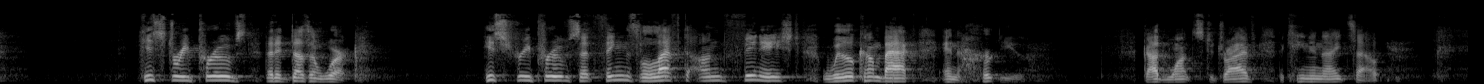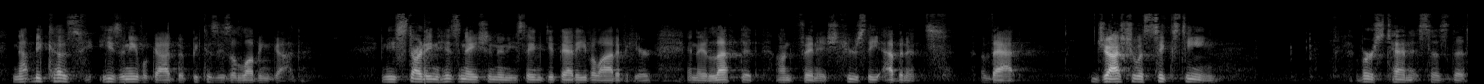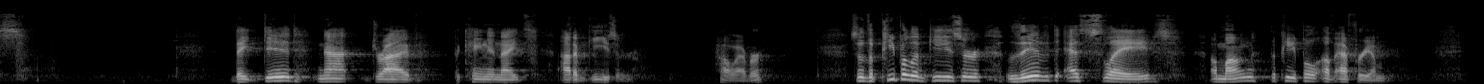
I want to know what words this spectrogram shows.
History proves that it doesn't work. History proves that things left unfinished will come back and hurt you. God wants to drive the Canaanites out, not because he's an evil God, but because he's a loving God. And he's starting his nation and he's saying, Get that evil out of here. And they left it unfinished. Here's the evidence of that Joshua 16, verse 10, it says this They did not drive the Canaanites out of Gezer, however. So the people of Gezer lived as slaves among the people of Ephraim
